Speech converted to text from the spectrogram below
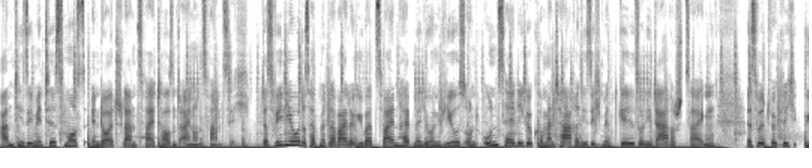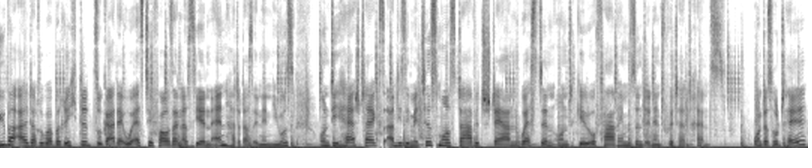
Antisemitismus in Deutschland 2021. Das Video, das hat mittlerweile über zweieinhalb Millionen Views und unzählige Kommentare, die sich mit Gil solidarisch zeigen. Es wird wirklich überall darüber berichtet, sogar der US-TV-Sender CNN hatte das in den News. Und die Hashtags Antisemitismus, Davidstern, Westin und Gil Ofarim sind in den Twitter-Trends. Und das Hotel?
